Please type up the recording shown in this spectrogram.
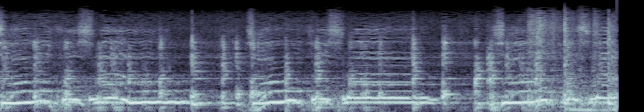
Jellyfish man, jellyfish man, jellyfish man.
